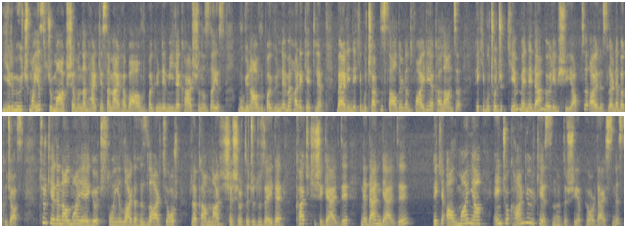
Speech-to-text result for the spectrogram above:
23 Mayıs Cuma akşamından herkese merhaba. Avrupa gündemiyle karşınızdayız. Bugün Avrupa gündemi hareketli. Berlin'deki bıçaklı saldırının faili yakalandı. Peki bu çocuk kim ve neden böyle bir şey yaptı? Ayrıntılarına bakacağız. Türkiye'den Almanya'ya göç son yıllarda hızla artıyor. Rakamlar şaşırtıcı düzeyde. Kaç kişi geldi? Neden geldi? Peki Almanya en çok hangi ülkeye sınır dışı yapıyor dersiniz?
